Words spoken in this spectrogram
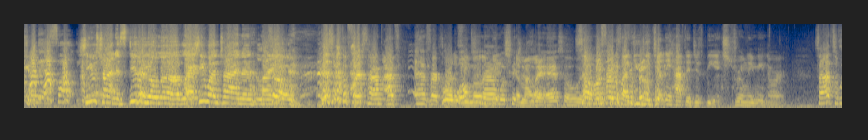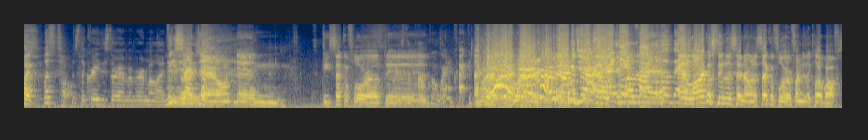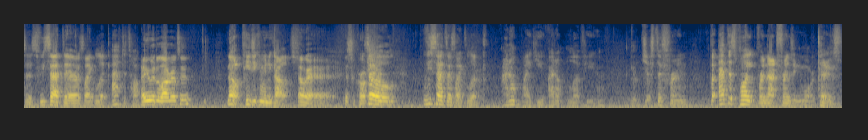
Tried to assault you. She was trying to steal your love. Like she wasn't trying to like. So this was the first time I've ever called a Who walks female a around with bitch pictures in my of life. asshole? So my friend was like, "You legitly have to just be extremely mean to her." So I was like, "Let's talk." It's the craziest story I've ever heard in my life. We Yeah. sat down in the second floor of Where's the the popcorn? Where the cracker jack? Right, right. Cracker Jack is there in over front of there. the little at bag. Largo Student Center on the second floor in front of the club offices. We sat there. I was like, "Look, I have to talk." Are you with the Largo too? No, PG Community College. Okay, it's across. So we sat there. It's like, "Look, I don't like you. I don't love you. You're just a friend." But at this point, we're not friends anymore because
